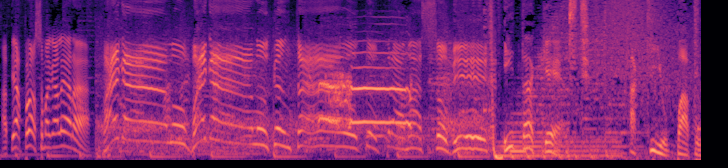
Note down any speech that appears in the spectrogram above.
Até a próxima, galera! Vai Galo, vai Galo, canta alto pra massa ouvir. Itacast. Aqui o papo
